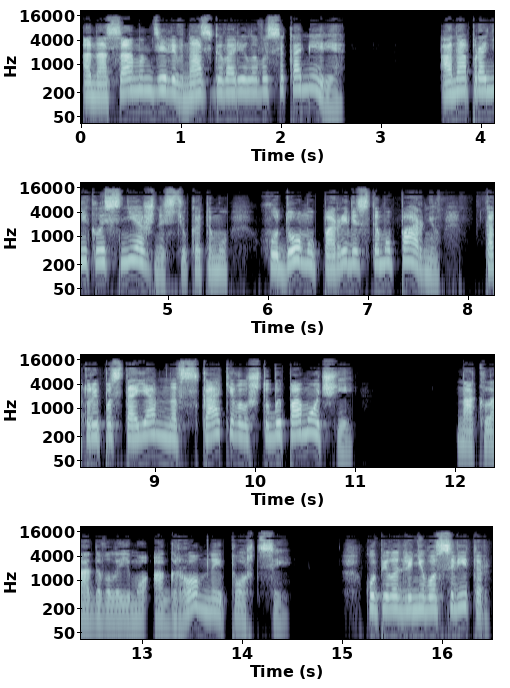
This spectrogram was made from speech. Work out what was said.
а на самом деле в нас говорило высокомерие. Она прониклась нежностью к этому худому, порывистому парню, который постоянно вскакивал, чтобы помочь ей. Накладывала ему огромные порции. Купила для него свитер,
